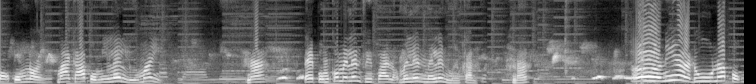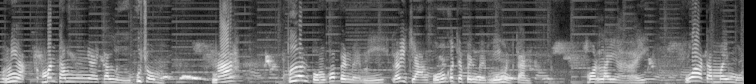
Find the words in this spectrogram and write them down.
บอกผมหน่อย มาครับผมมีเล่นหรือไม่นะ แต่ผมก็ไม่เล่นฟรีไฟหรอกไม่เล่นไม่เล่นเหมือนกันนะ เออเนี่ยดูหน้าปกเนี่ย มันทำยังไงกันหรือผู้ชมนะ เพื่อนผมก็เป็นแบบนี้ แล้วอีกอย่างผมก็จะเป็นแบบนี้เหมือนกัน หมดอะไรหาย ว่าทำไมหมด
